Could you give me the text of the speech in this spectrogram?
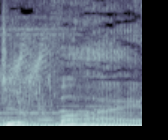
Divine.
